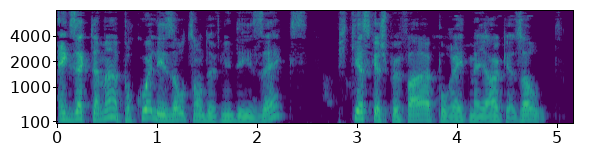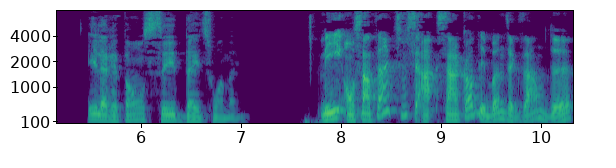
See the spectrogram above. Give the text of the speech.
Exactement. Pourquoi les autres sont devenus des ex, puis qu'est-ce que je peux faire pour être meilleur que les autres? Et la réponse, c'est d'être soi-même. Mais on s'entend que c'est encore des bons exemples de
